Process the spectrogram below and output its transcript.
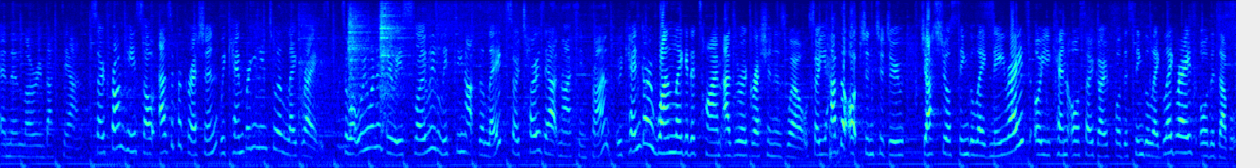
and then lowering back down. So from here, so as a progression, we can bring it into a leg raise. So what we want to do is slowly lifting up the legs, so toes out nice in front. We can go one leg at a time as a regression as well. So you have the option to do just your single leg knee raise, or you can also go for the single leg leg raise or the double.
